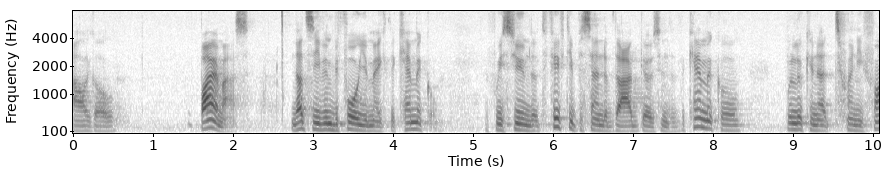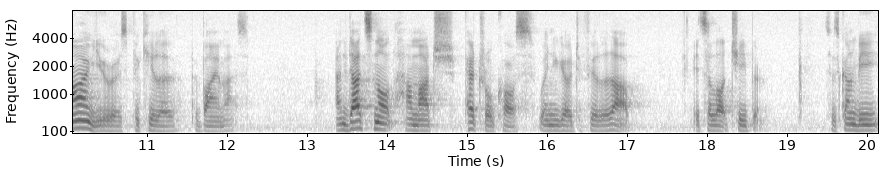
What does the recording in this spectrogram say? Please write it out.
algal biomass. And that's even before you make the chemical. If we assume that 50% of that goes into the chemical, we're looking at 25 euros per kilo per biomass. And that's not how much petrol costs when you go to fill it up. It's a lot cheaper. So it's going to be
